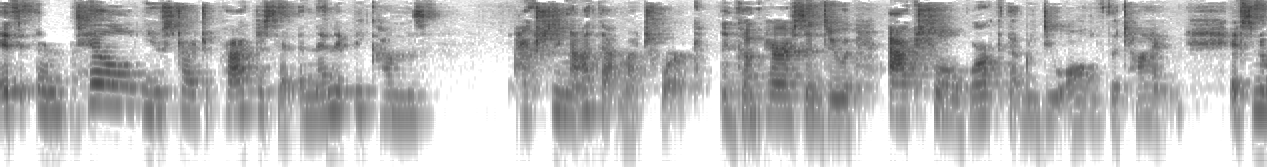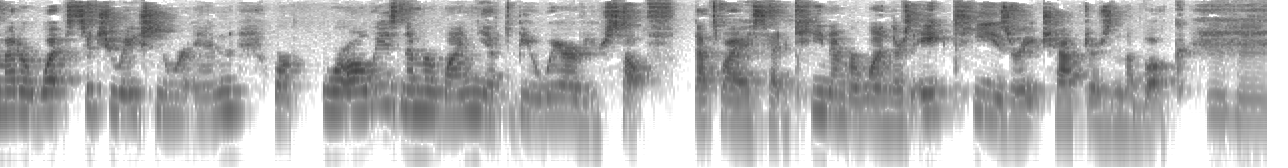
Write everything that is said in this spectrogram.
It's until you start to practice it and then it becomes actually not that much work in comparison to actual work that we do all of the time. It's no matter what situation we're in, we're, we're always number one, you have to be aware of yourself. That's why I said key number one. There's eight keys or eight chapters in the book. Mm-hmm.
